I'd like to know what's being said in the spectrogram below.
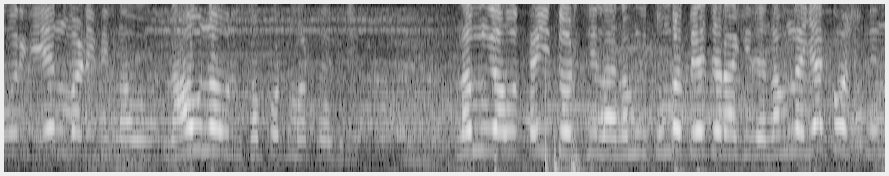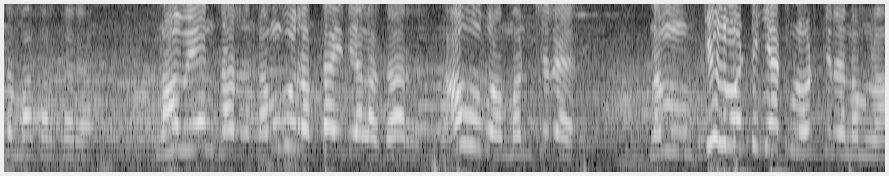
ಅವ್ರಿಗೆ ಏನು ಮಾಡಿದ್ದೀವಿ ನಾವು ನಾವು ಅವ್ರಿಗೆ ಸಪೋರ್ಟ್ ಮಾಡ್ತಾ ಇದ್ರಿ ನಮ್ಗೆ ಅವ್ರು ಕೈ ತೋರಿಸಿಲ್ಲ, ನಮಗೆ ತುಂಬ ಬೇಜಾರಾಗಿದೆ ನಮ್ಮನ್ನ ಯಾಕೆ ವರ್ಷದಿಂದ ಮಾತಾಡ್ತಾರೆ? ನಾವು ಏನು ಸರ್, ನಮಗೂ ರಕ್ತ ಇದೆಯಲ್ಲ ಸರ್? ನಾವು ಮನುಷ್ಯರೇ ನಮ್ಮ ಕೀಳು ಮಟ್ಟಿಗೆ ಯಾಕೆ ನೋಡ್ತೀರ ನಮ್ಮನ್ನ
